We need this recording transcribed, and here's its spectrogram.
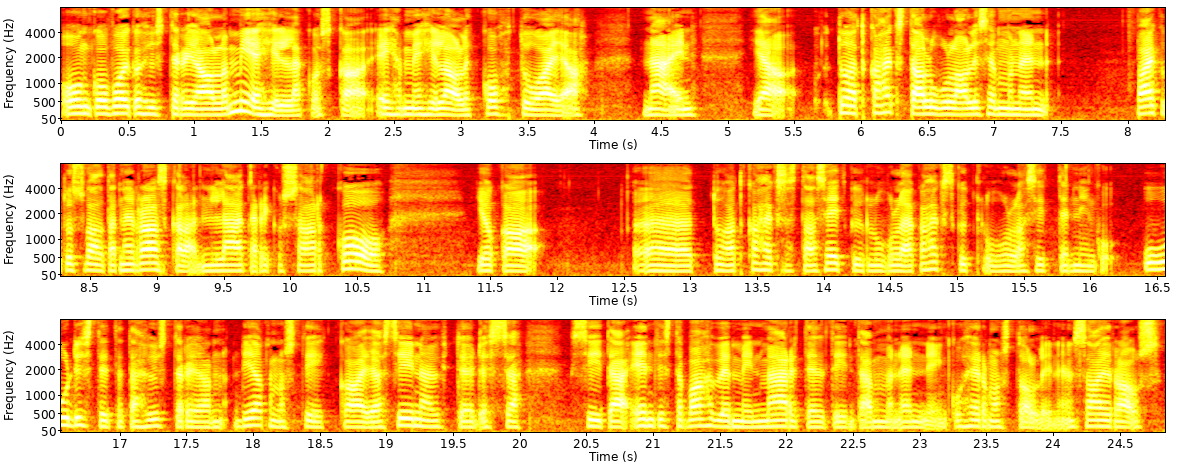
onko, voiko hysteria olla miehillä, koska eihän miehillä ole kohtua ja näin. Ja 1800-luvulla oli semmoinen vaikutusvaltainen ranskalainen lääkäri kuin Sarko, joka 1870-luvulla ja 80-luvulla sitten niin kuin uudisti tätä hysterian diagnostiikkaa ja siinä yhteydessä siitä entistä vahvemmin määriteltiin tämmöinen niin kuin hermostollinen sairaus,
